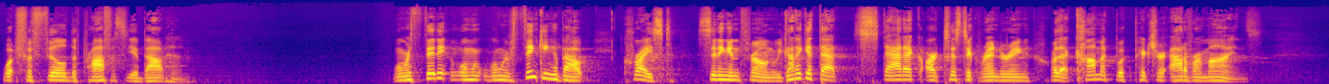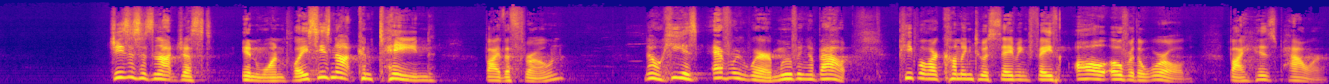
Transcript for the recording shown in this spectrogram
what fulfilled the prophecy about him. When we're, when we're, when we're thinking about Christ sitting enthroned, we got to get that static artistic rendering or that comic book picture out of our minds. Jesus is not just in one place, he's not contained by the throne. No, He is everywhere, moving about. People are coming to a saving faith all over the world by His power.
